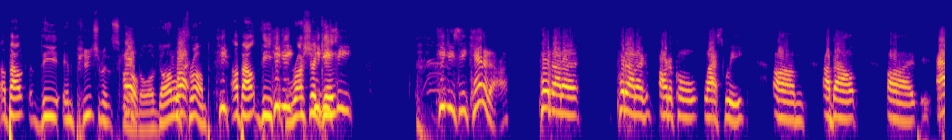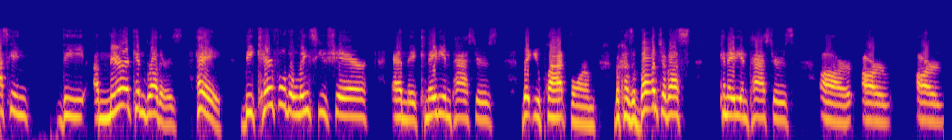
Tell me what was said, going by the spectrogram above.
about the impeachment scandal of Donald? Trump, T- about the TG Russia Gate. TGC, TGC Canada put out a put out an article last week um, about uh, asking the American brothers, "Hey, be careful the links you share and the Canadian pastors that you platform, because a bunch of us Canadian pastors are are are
